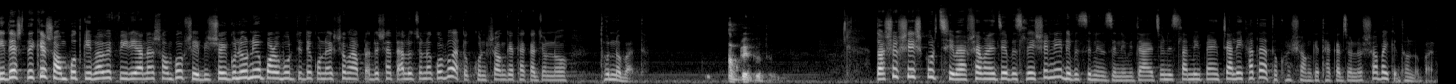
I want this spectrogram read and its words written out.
বিদেশ থেকে সম্পদ কীভাবে ফিরিয়ে আনা সম্ভব সেই বিষয়গুলো নিয়ে পরবর্তীতে কোনো এক সময় আপনাদের সাথে আলোচনা করব। এতক্ষণ সঙ্গে থাকার জন্য ধন্যবাদ। আপনাকে দর্শক শেষ করছি ব্যবসা বাণিজ্যের বিশ্লেষণ। নিয়ে ডিবিসি নিউজের নিমিত্ত আয়োজন ইসলামিক ব্যাংক চালি খাতা এতক্ষণ সঙ্গে থাকার জন্য সবাইকে ধন্যবাদ।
